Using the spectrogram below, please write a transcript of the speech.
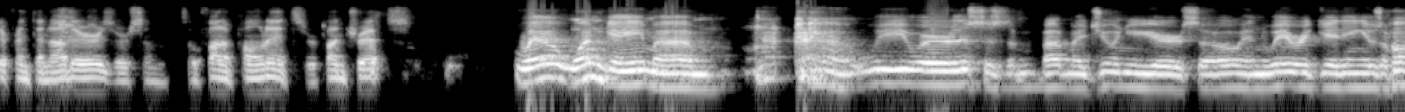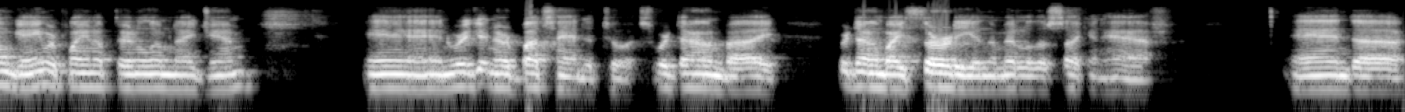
different than others, or some some fun opponents or fun trips? Well, one game, um, we were, this is about my junior year or so, and we were getting, it was a home game. We're playing up there in alumni gym, and we're getting our butts handed to us. We're down by, we're down by 30 in the middle of the second half. And uh,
